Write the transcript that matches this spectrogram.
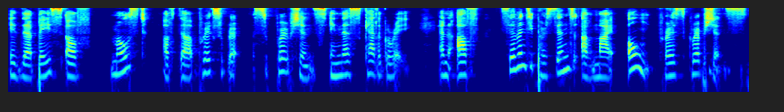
is the base of most of the prescriptions in this category and of 70% of my own prescriptions.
